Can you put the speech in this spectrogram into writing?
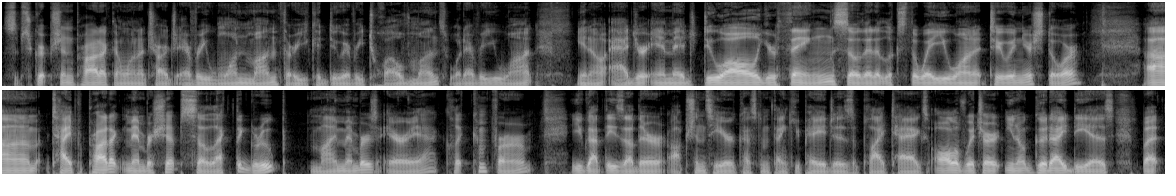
subscription product. I want to charge every one month, or you could do every 12 months, whatever you want. You know, add your image, do all your things so that it looks the way you want it to in your store. Um, type of product membership, select the group, my members area, click confirm. You've got these other options here, custom thank you pages, apply tags, all of which are, you know, good ideas, but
